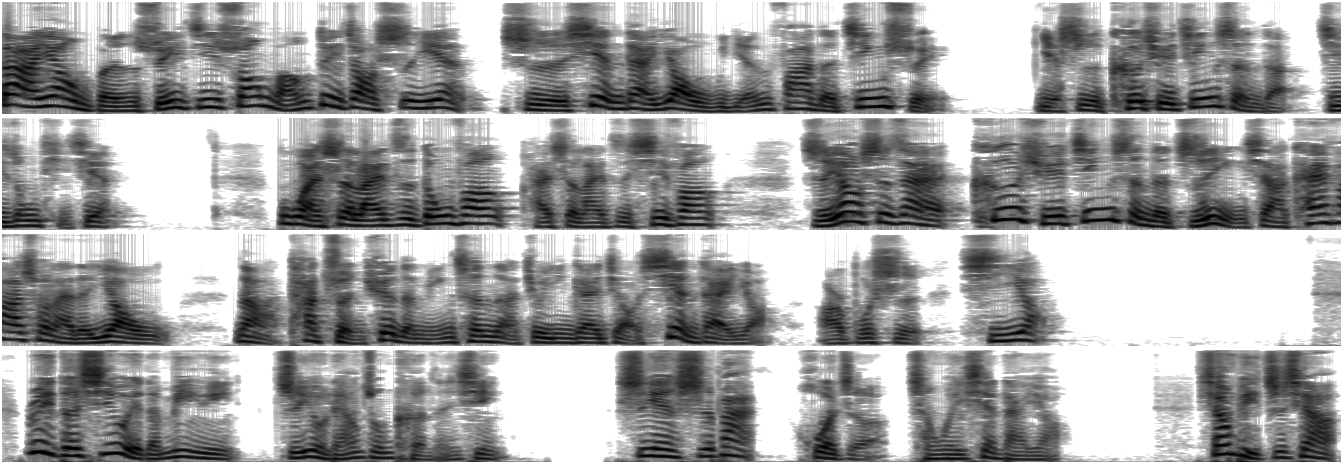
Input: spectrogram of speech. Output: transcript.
大样本随机双盲对照试验是现代药物研发的精髓，也是科学精神的集中体现。不管是来自东方还是来自西方，只要是在科学精神的指引下开发出来的药物，那它准确的名称呢就应该叫现代药，而不是西药。瑞德西韦的命运只有两种可能性：试验失败，或者成为现代药。相比之下，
